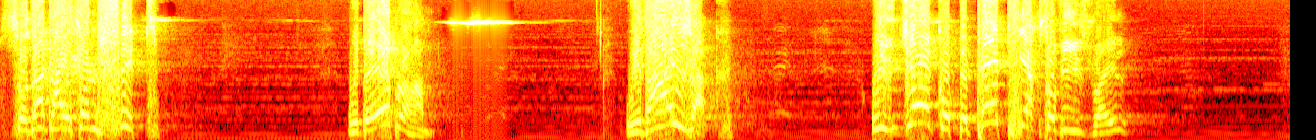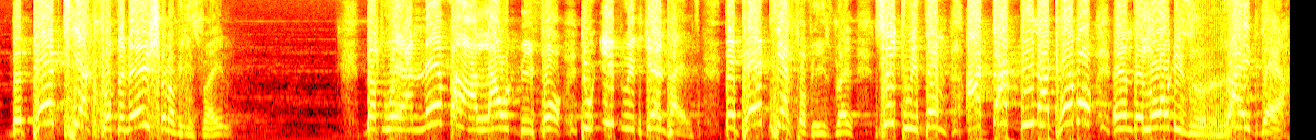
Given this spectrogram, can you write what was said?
So that I can sit with Abraham, with Isaac, with Jacob, the patriarchs of Israel, the patriarchs of the nation of Israel, that were never allowed before to eat with Gentiles. The patriarchs of Israel sit with them at that dinner table, and the Lord is right there.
